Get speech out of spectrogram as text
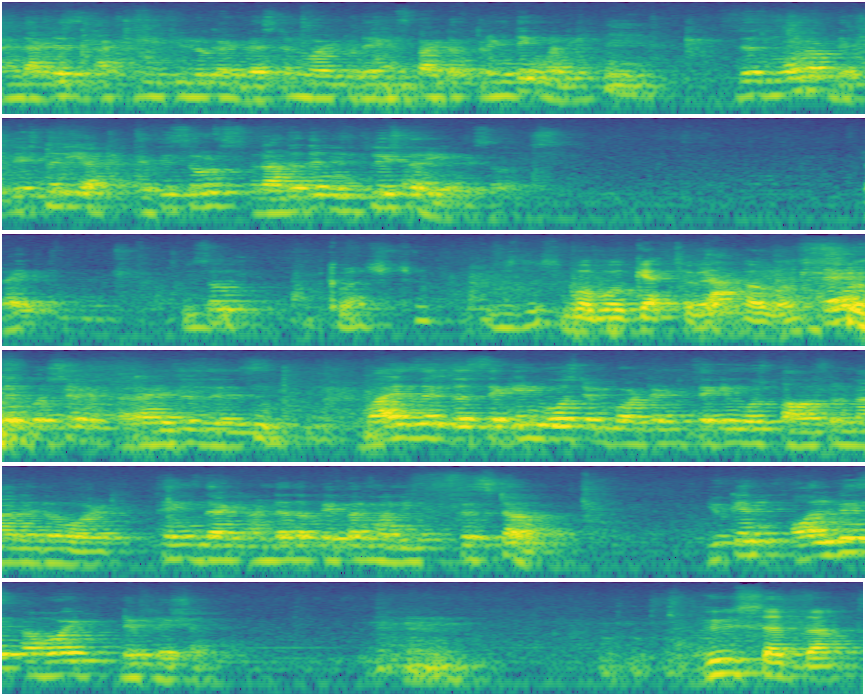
And that is actually, if you look at Western world today, in spite of printing money, there's more of deflationary episodes rather than inflationary episodes. Right? So, Question? Is this? well, we'll get to it. Yeah. Hold on. then the question arises is, why is it the second most important, second most powerful man in the world thinks that under the paper money system, you can always avoid deflation? Who said that?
